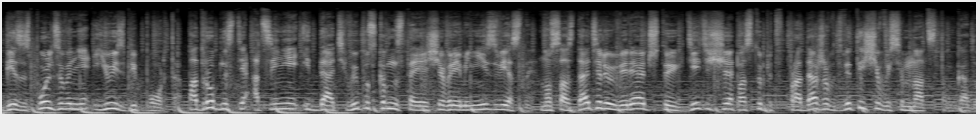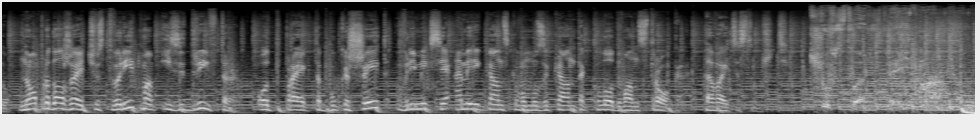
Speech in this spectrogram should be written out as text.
без использования USB-порта. Подробности о цене и дате выпуска в настоящее время неизвестны, но создатели уверяют, что их детище поступит в продажу в 2018 году. Ну а продолжает чувство ритма Easy Drifter от проекта Buka Shade в ремиксе американского музыканта Клод Ван Строка. Давайте слушать. Чувство ритма.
